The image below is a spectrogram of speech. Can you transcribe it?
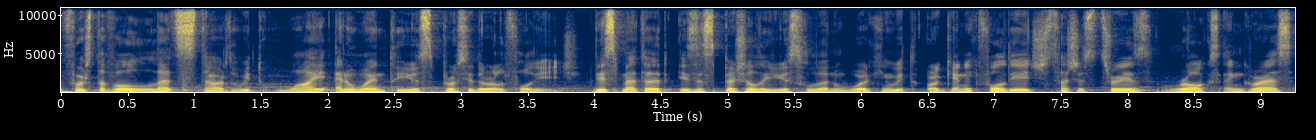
First of all, let's start with why and when to use procedural foliage. This method is especially useful when working with organic foliage such as trees, rocks and grass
